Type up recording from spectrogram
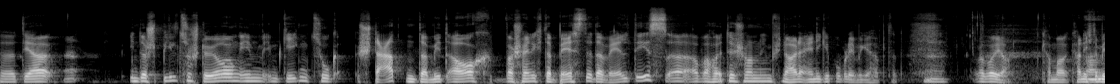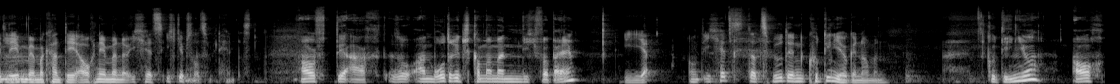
Der ja in der Spielzerstörung im, im Gegenzug starten, damit auch wahrscheinlich der Beste der Welt ist, äh, aber heute schon im Finale einige Probleme gehabt hat. Mhm. Aber ja, kann, man, kann ich damit um, leben, wenn man Kante auch nehmen. Ich, ich gebe es trotzdem mit Henderson. Auf der 8. Also an Modric kommen wir nicht vorbei. Ja, und ich hätte dazu den Coutinho genommen. Coutinho, auch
